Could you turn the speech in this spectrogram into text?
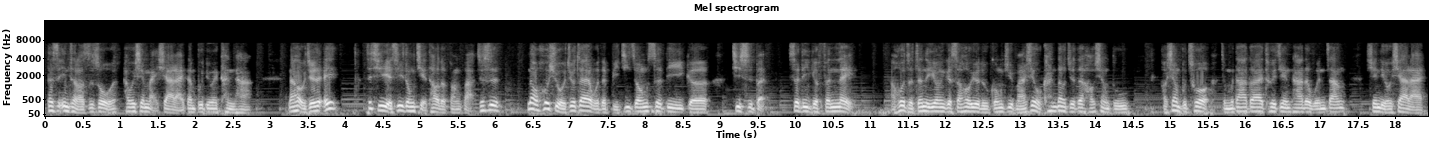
但是胤丞老师说我他会先买下来，但不一定会看它。然后我觉得，诶，这其实也是一种解套的方法，就是那我或许我就在我的笔记中设定一个记事本。设立一个分类啊，或者真的用一个稍后阅读工具，哪些我看到觉得好想读，好像不错，怎么大家都在推荐他的文章，先留下来。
